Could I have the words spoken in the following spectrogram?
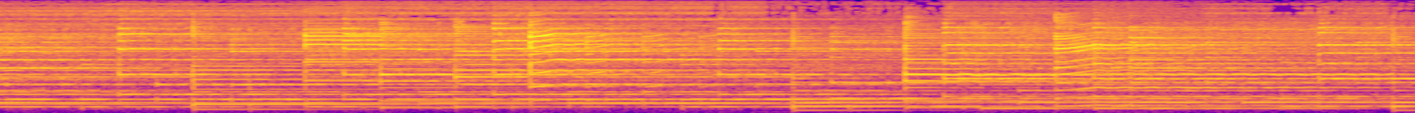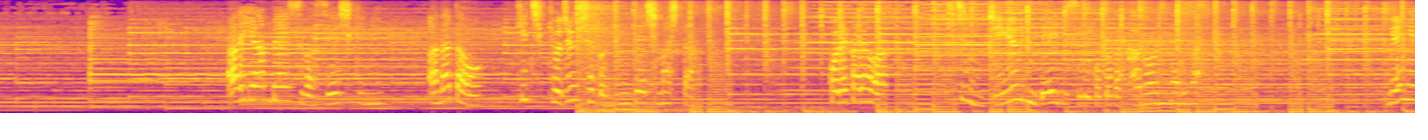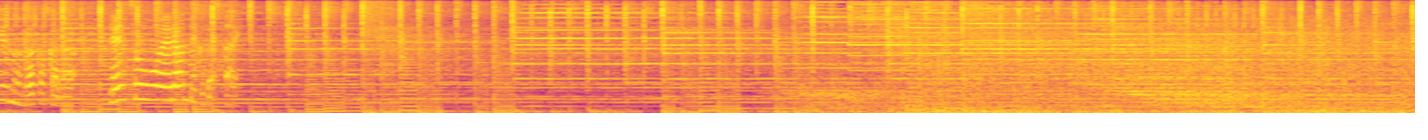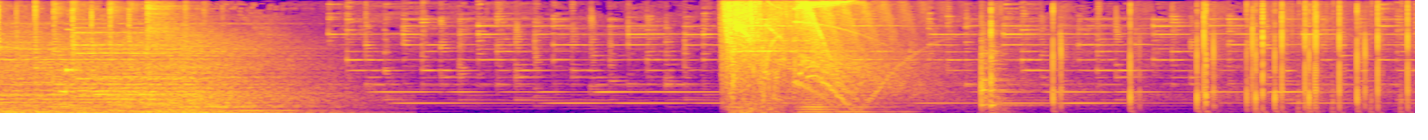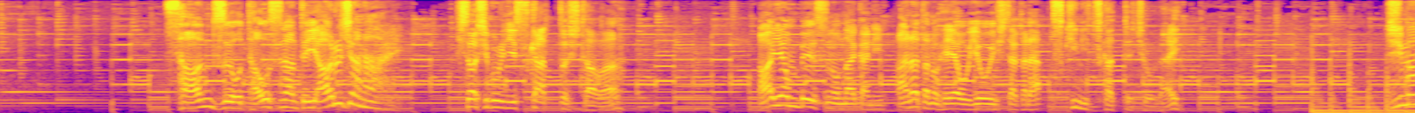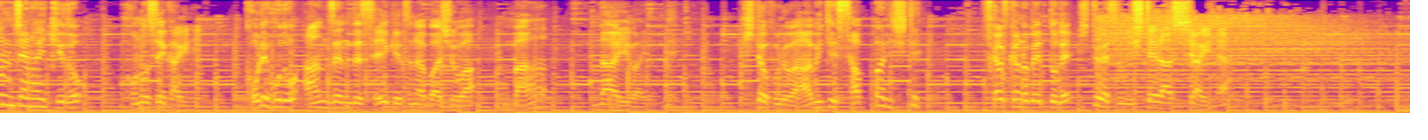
アイアンベースは正式にあなたを基地居住者と認定しました。これからは基地に自由に出入りすることが可能になります。メニューの中から転送を選んでください。ンズを倒すなんてやるじゃない。久しぶりにスカッとしたわ。アイアンベースの中にあなたの部屋を用意したから好きに使ってちょうだい。自慢じゃないけどこの世界にこれほど安全で清潔な場所はまあないわよね。一風呂浴びてさっぱりしてふかふかのベッドで一休みしてらっしゃいな。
